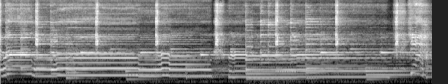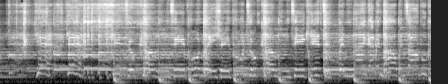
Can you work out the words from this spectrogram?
ทุกคำที่พูดไม่ใช่พูดทุกคำที่คิดจะเป็นนายกลายเป็นบ่าวเป็นเจ้าผู้ค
